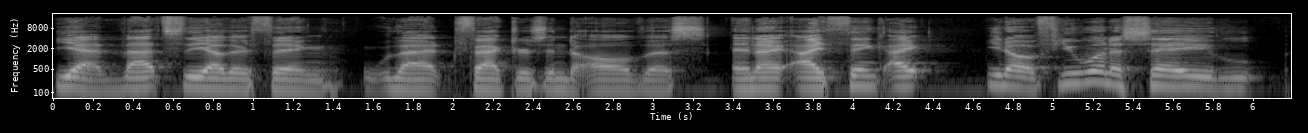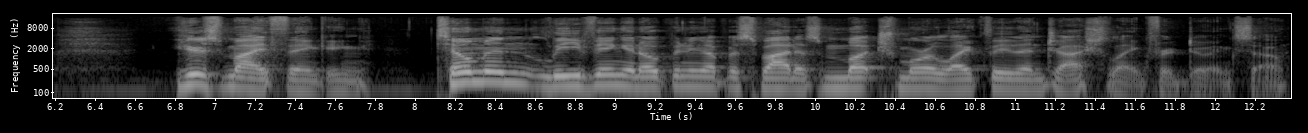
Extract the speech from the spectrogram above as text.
yeah, that's the other thing that factors into all of this. And I, I think I, you know, if you want to say, here's my thinking: Tillman leaving and opening up a spot is much more likely than Josh Langford doing so.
